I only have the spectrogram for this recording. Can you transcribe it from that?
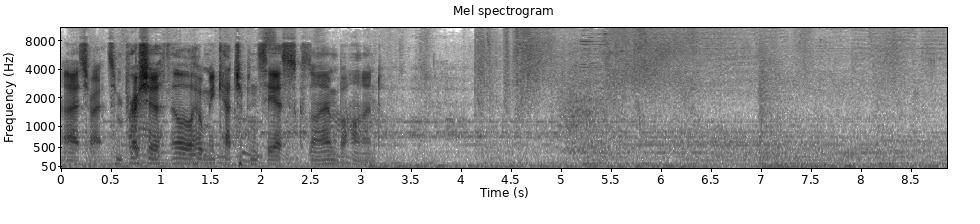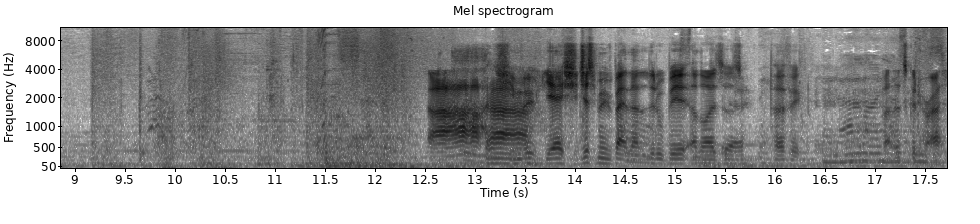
Ah, that's right. Some pressure. That'll help me catch up in CS because I am behind. Ah, Ah. she moved. Yeah, she just moved back that little bit. Otherwise, it was Yeah. perfect. But that's good been harass.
